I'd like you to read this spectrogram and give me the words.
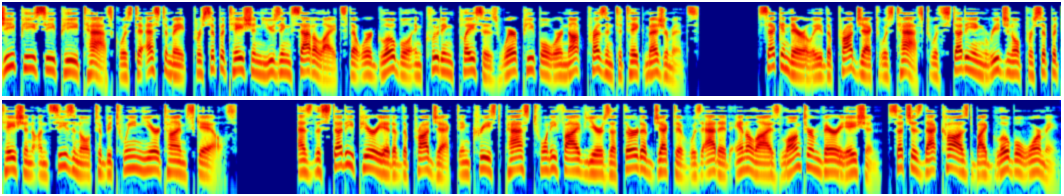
GPCP task was to estimate precipitation using satellites that were global including places where people were not present to take measurements. Secondarily the project was tasked with studying regional precipitation on seasonal to between-year time scales. As the study period of the project increased past 25 years a third objective was added analyze long-term variation, such as that caused by global warming.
